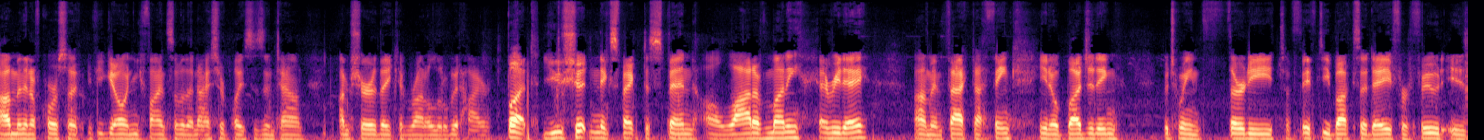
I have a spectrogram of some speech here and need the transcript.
Um, and then, of course, uh, if you go and you find some of the nicer places in town, I'm sure they can run a little bit higher. But you shouldn't expect to spend a lot of money every day. Um, in fact, I think, you know, budgeting between 30 to 50 bucks a day for food is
